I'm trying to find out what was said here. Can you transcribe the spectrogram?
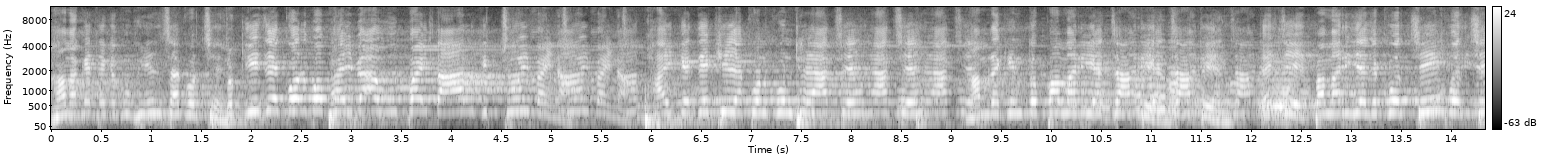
আমাকে থেকে খুব হিংসা করছে। তো কি যে করব ভাই বা উপায় তার কিছুই পাই না। পাই না। ভাইকে দেখি এখন কুণ্ঠে আছে আছে। আছে আমরা কিন্তু পামারিয়া যাতে যাতে এই যে পামারিয়া যে করছি করছি।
